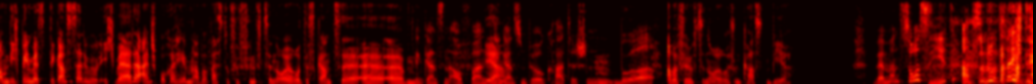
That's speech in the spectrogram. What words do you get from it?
und ich bin mir jetzt die ganze Zeit über, ich werde Einspruch erheben, aber weißt du, für 15 Euro das Ganze. Äh, ähm, Den ganzen Aufwand, Ja. den ganzen bürokratischen. Buah. aber 15 Euro ist ein Kasten Bier. Wenn man es so sieht, absolut richtig.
